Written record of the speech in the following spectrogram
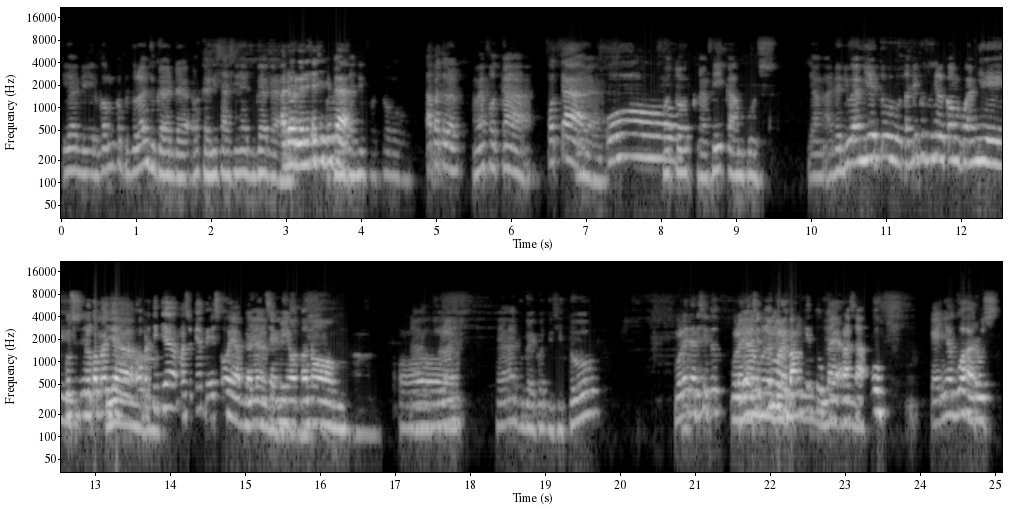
Iya di Ilkom kebetulan juga ada organisasinya juga kan. Ada organisasi juga. Organisasi foto. Apa tuh? Namanya Vodka. Vodka. Iya. Oh. Fotografi kampus. Yang ada di UMY itu, tapi khusus Ilkom UMY. khusus Ilkom aja. Iya. Oh berarti dia masuknya BSO ya, badan Iya, semi BSO. otonom. Nah, Oh. kebetulan saya juga ikut di situ. mulai dari situ, mulai Iya, dari situ mulai mulai bangkit tuh iya. kayak rasa, oh kayaknya gua harus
